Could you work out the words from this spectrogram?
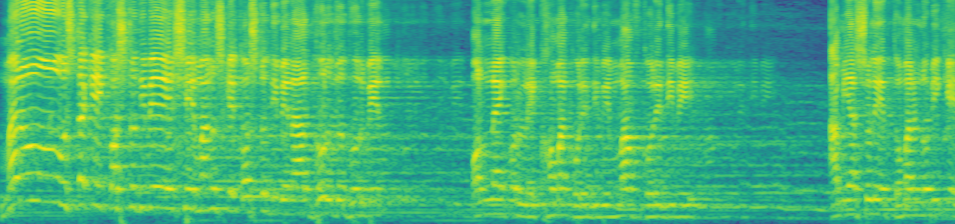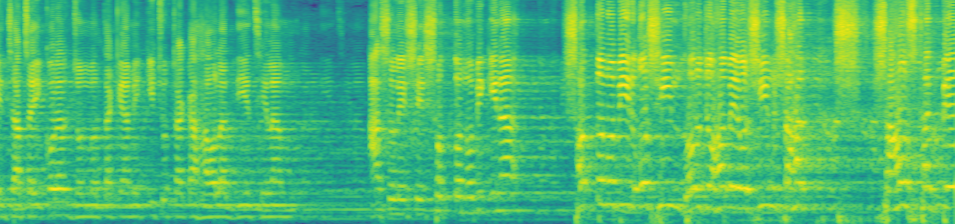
মানুষ তাকে কষ্ট দিবে, সে মানুষকে কষ্ট দিবে না, ধৈর্য ধরবেন অন্যায় করলে ক্ষমা করে দিবে, মাফ করে দিবে। আমি আসলে তোমার নবীকে যাচাই করার জন্য তাকে আমি কিছু টাকা হাওলা দিয়েছিলাম। আসলে সে সত্য নবী কিনা? সত্য নবীর অসীম ধৈর্য হবে, অসীম সাহস থাকবে।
